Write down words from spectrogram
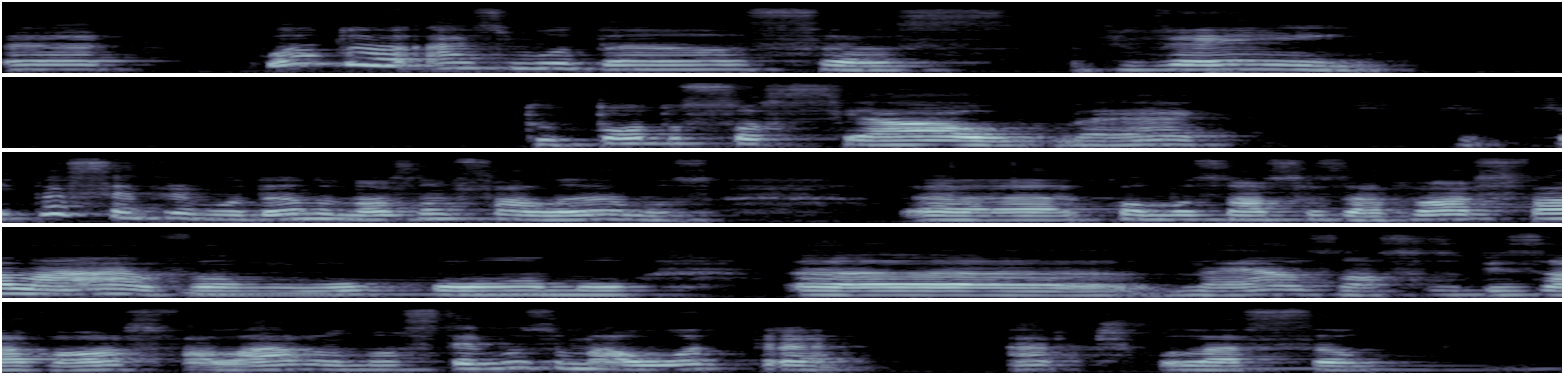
É, quando as mudanças vêm do todo social, né? Que está sempre mudando, nós não falamos uh, como os nossos avós falavam, ou hum. como uh, né, os nossos bisavós falavam, nós temos uma outra articulação. Hum.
